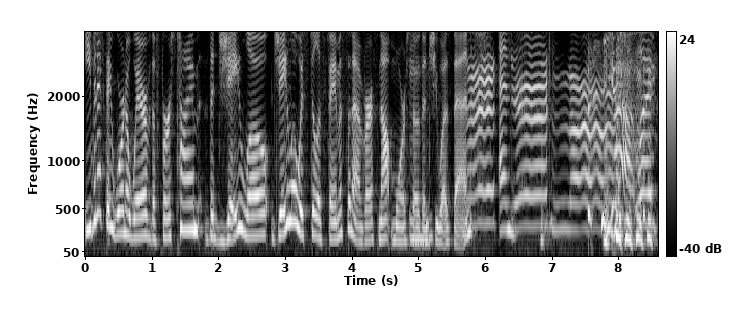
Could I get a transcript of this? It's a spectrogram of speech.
even if they weren't aware of the first time, the J Lo J Lo is still as famous than ever, if not more so than she was then. and yeah, like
